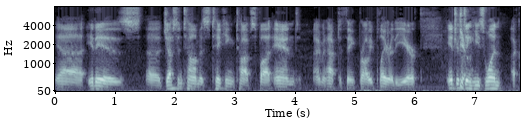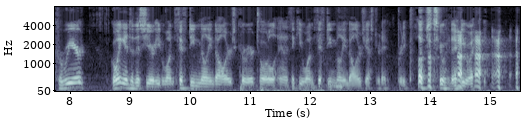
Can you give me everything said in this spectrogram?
Uh, it is uh, Justin Thomas taking top spot, and I would have to think probably Player of the Year. Interesting, Yeah. he's won a career. Going into this year, he'd won fifteen million dollars career total, and I think he won fifteen million dollars yesterday. Pretty close to it, anyway.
